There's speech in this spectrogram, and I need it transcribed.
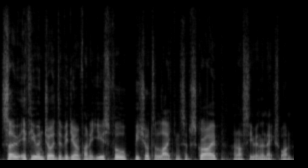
So if you enjoyed the video and found it useful, be sure to like and subscribe, and I'll see you in the next one.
